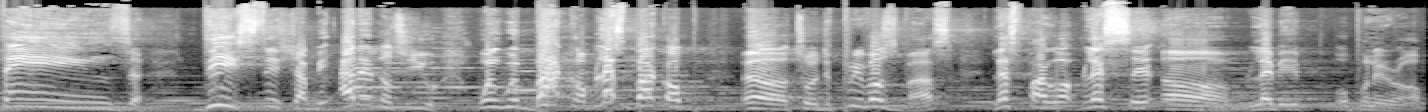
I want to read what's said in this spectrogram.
things these things shall be added unto you. When we back up, let's back up uh, to the previous verse. Let's back up. Let's say, uh, let me open it up.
